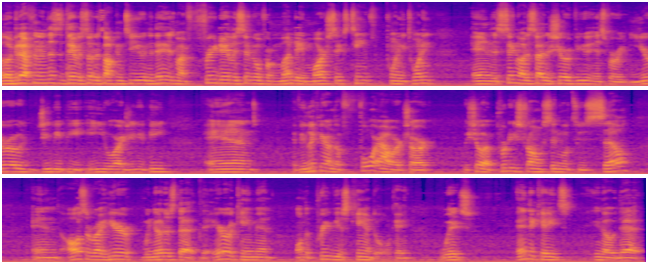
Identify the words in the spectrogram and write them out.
Hello, good afternoon. This is David Soto talking to you, and today is my free daily signal for Monday, March 16th, 2020. And the signal I decided to share with you is for Euro GBP, EUR GBP. And if you look here on the four hour chart, we show a pretty strong signal to sell. And also right here, we notice that the arrow came in on the previous candle, okay, which indicates, you know, that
